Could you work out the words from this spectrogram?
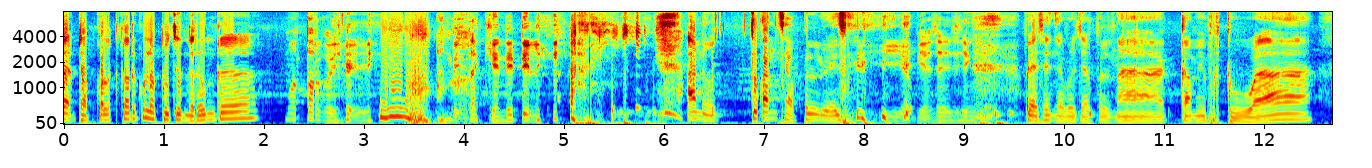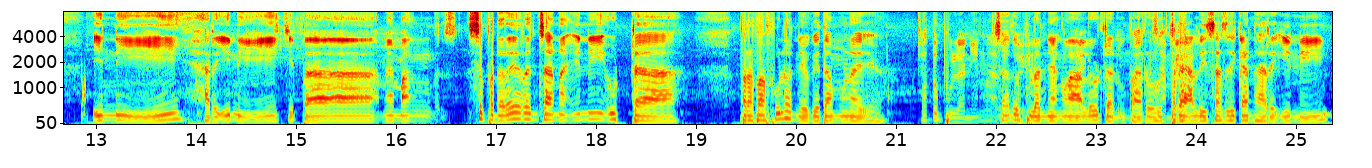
lek debt collector ku lebih cenderung ke Motor kok ya. uh, Ambil tagihan detail. anu tukang jabel wes. iya, biasa sih. Biasanya jabel-jabel. Nah, kami berdua ini hari ini kita memang sebenarnya rencana ini udah berapa bulan ya kita mulai ya? Satu bulan yang lalu. Satu ya. bulan yang lalu dan Belum baru sampai- terrealisasikan hari ini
